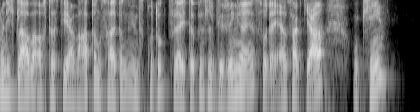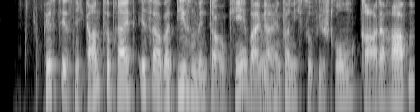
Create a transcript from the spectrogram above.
Und ich glaube auch, dass die Erwartungshaltung ins Produkt vielleicht ein bisschen geringer ist oder er sagt, ja, okay, Piste ist nicht ganz so breit, ist aber diesen Winter okay, weil wir mhm. einfach nicht so viel Strom gerade haben.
